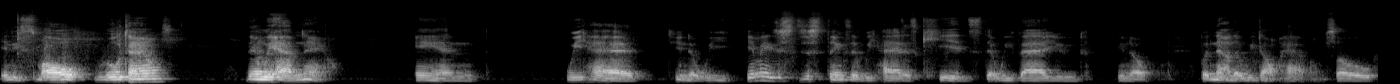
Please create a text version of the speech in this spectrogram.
in these small rural towns, than we have now. And we had, you know, we, I mean, just, just things that we had as kids that we valued, you know, but now that we don't have them. So,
